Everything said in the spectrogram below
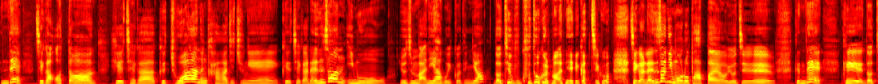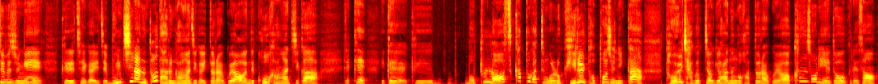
근데 제가 어떤 그 제가 그 좋아하는 강아지 중에 그 제가 랜선 이모 요즘 많이 하고 있거든요. 너튜브 구독을 많이 해가지고 제가 랜선 이모로 바빠요 요즘. 근데 그 너튜브 중에 그 제가 이제 뭉치 라는 또 다른 강아지가 있더라고요. 근데 그 강아지가 이렇게 이렇게 그 머플러 스카프 같은 걸로 귀를 덮어주니까 덜 자극적이 하는 것 같더라고요. 큰 소리에도 그래서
